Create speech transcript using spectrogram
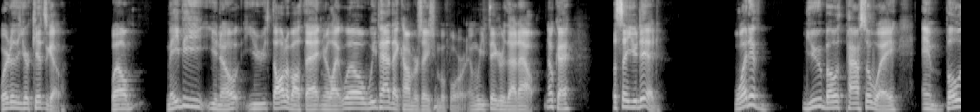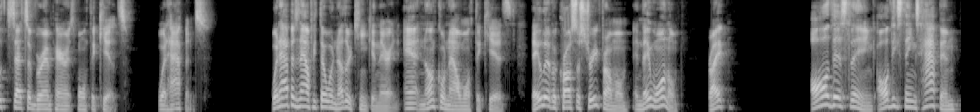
Where do your kids go? Well, maybe, you know, you thought about that and you're like, well, we've had that conversation before and we figured that out. Okay. Let's say you did. What if you both pass away and both sets of grandparents want the kids? What happens? What happens now if we throw another kink in there and aunt and uncle now want the kids? They live across the street from them and they want them, right? all this thing, all these things happen,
